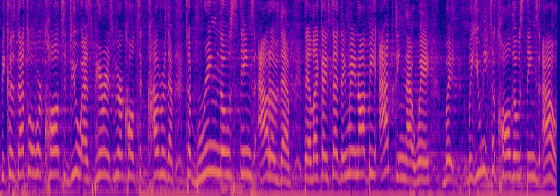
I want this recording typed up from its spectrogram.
because that's what we're called to do as parents. We are called to cover them, to bring those things out of them. That, like I said, they may not be acting that way, but but you need to call those things out.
